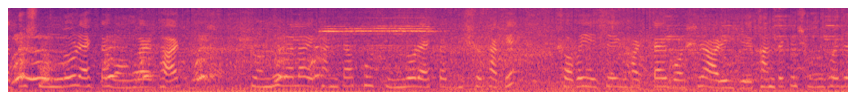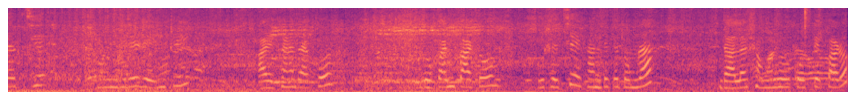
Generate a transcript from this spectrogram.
এত সুন্দর একটা গঙ্গার ঘাট। সন্ধ্যেবেলা এখানটা খুব সুন্দর একটা দৃশ্য থাকে। সবাই এসে ঘাটটায় বসে, আর এই যে এখান থেকে শুরু হয়ে যাচ্ছে মন্দিরের এন্ট্রি আর এখানে দেখো, দোকানপাটও বসেছে। এখান থেকে তোমরা ডালা সংগ্রহ করতে পারো।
